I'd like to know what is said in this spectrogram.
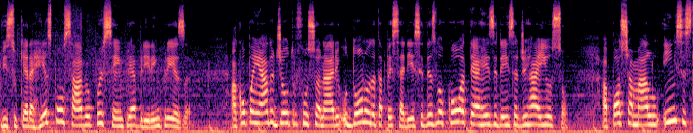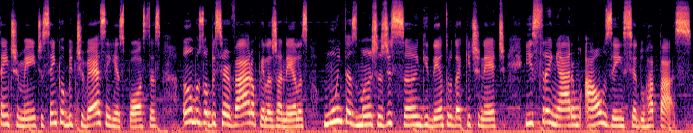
visto que era responsável por sempre abrir a empresa. Acompanhado de outro funcionário, o dono da tapeçaria se deslocou até a residência de Railson. Após chamá-lo insistentemente sem que obtivessem respostas, ambos observaram pelas janelas muitas manchas de sangue dentro da kitnet e estranharam a ausência do rapaz.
